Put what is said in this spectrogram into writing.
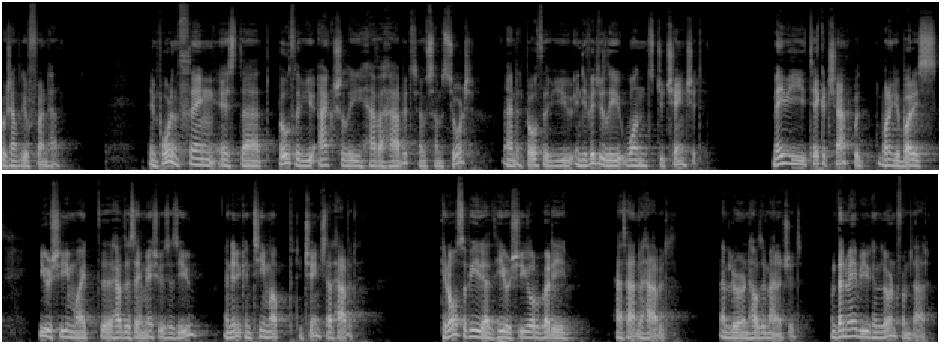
for example, your friend have. The important thing is that both of you actually have a habit of some sort and that both of you individually want to change it. Maybe take a chat with one of your buddies. he or she might uh, have the same issues as you, and then you can team up to change that habit. It could also be that he or she already has had a habit and learned how to manage it. And then maybe you can learn from that.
